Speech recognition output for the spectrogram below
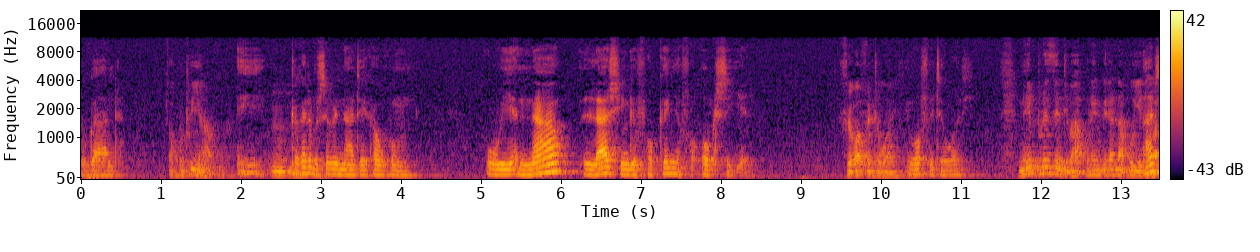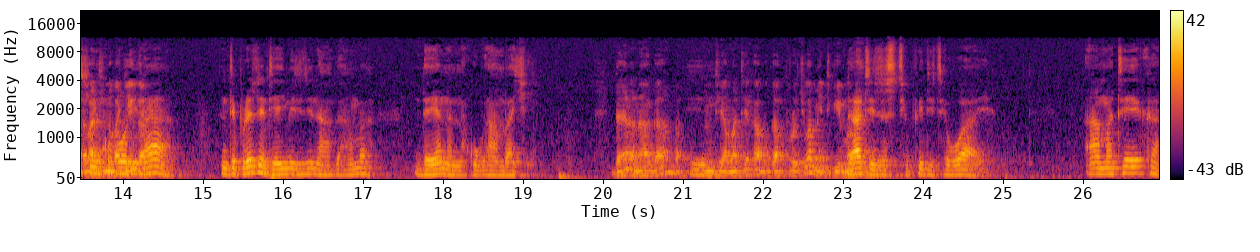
uganda. Eh, Mm. kakati museveni nateekawo gundi we are now lashing for kenya for oxygen. Fe waffe tewali. Naye pulezidenti bakulembera nabo anti nti pulezidenti yayimirire n'agamba dayana nakugamba ki? Dayana n'agamba Mm. nti amateeka ago ga procurement that is stupidity. Why? Amateeka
